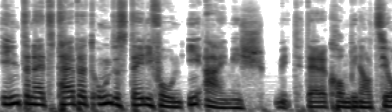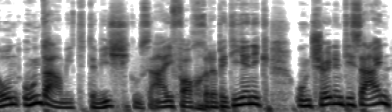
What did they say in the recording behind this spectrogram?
Internet-Tablet und ein Telefon in einem ist. Mit dieser Kombination und auch mit der Mischung aus einfacherer Bedienung und schönem Design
